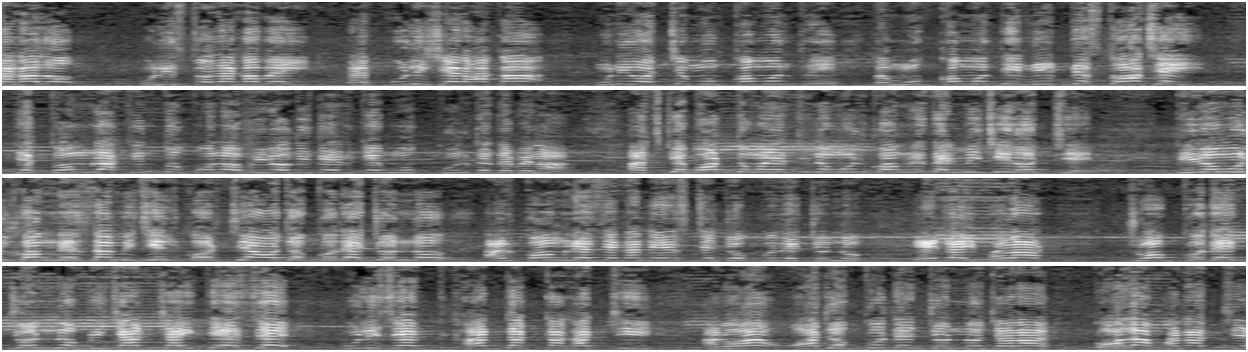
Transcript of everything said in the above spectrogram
দেখাল, পুলিশ তো দেখাবেই। তাই পুলিশের আঁকা, উনি হচ্ছে মুখ্যমন্ত্রী। তো মুখ্যমন্ত্রীর নির্দেশ তো আছেই যে তোমরা কিন্তু কোনো বিরোধীদেরকে মুখ খুলতে দেবে না। আজকে বর্তমানে তৃণমূল কংগ্রেসের মিছিল হচ্ছে। তৃণমূল কংগ্রেসরা মিছিল করছে অযোগ্যদের জন্য, আর কংগ্রেস এখানে এসছে যোগ্যদের জন্য। এটাই ফারাক। যোগ্যদের জন্য বিচার চাইতে এসে পুলিশের ঘাট ধাক্কা খাচ্ছি আর অযোগ্যদের জন্য যারা গলা ফাটাচ্ছে,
